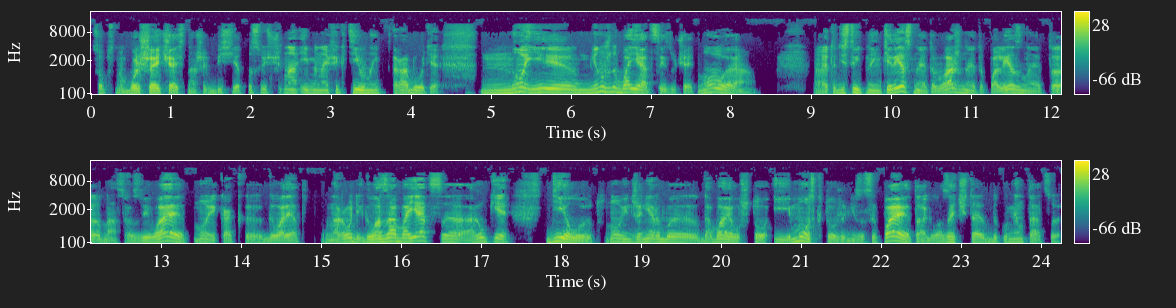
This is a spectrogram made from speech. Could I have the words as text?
Собственно, большая часть наших бесед посвящена именно эффективной работе. Но и не нужно бояться изучать новое. Это действительно интересно, это важно, это полезно, это нас развивает. Ну и, как говорят в народе, глаза боятся, а руки делают. Ну, инженер бы добавил, что и мозг тоже не засыпает, а глаза читают документацию,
